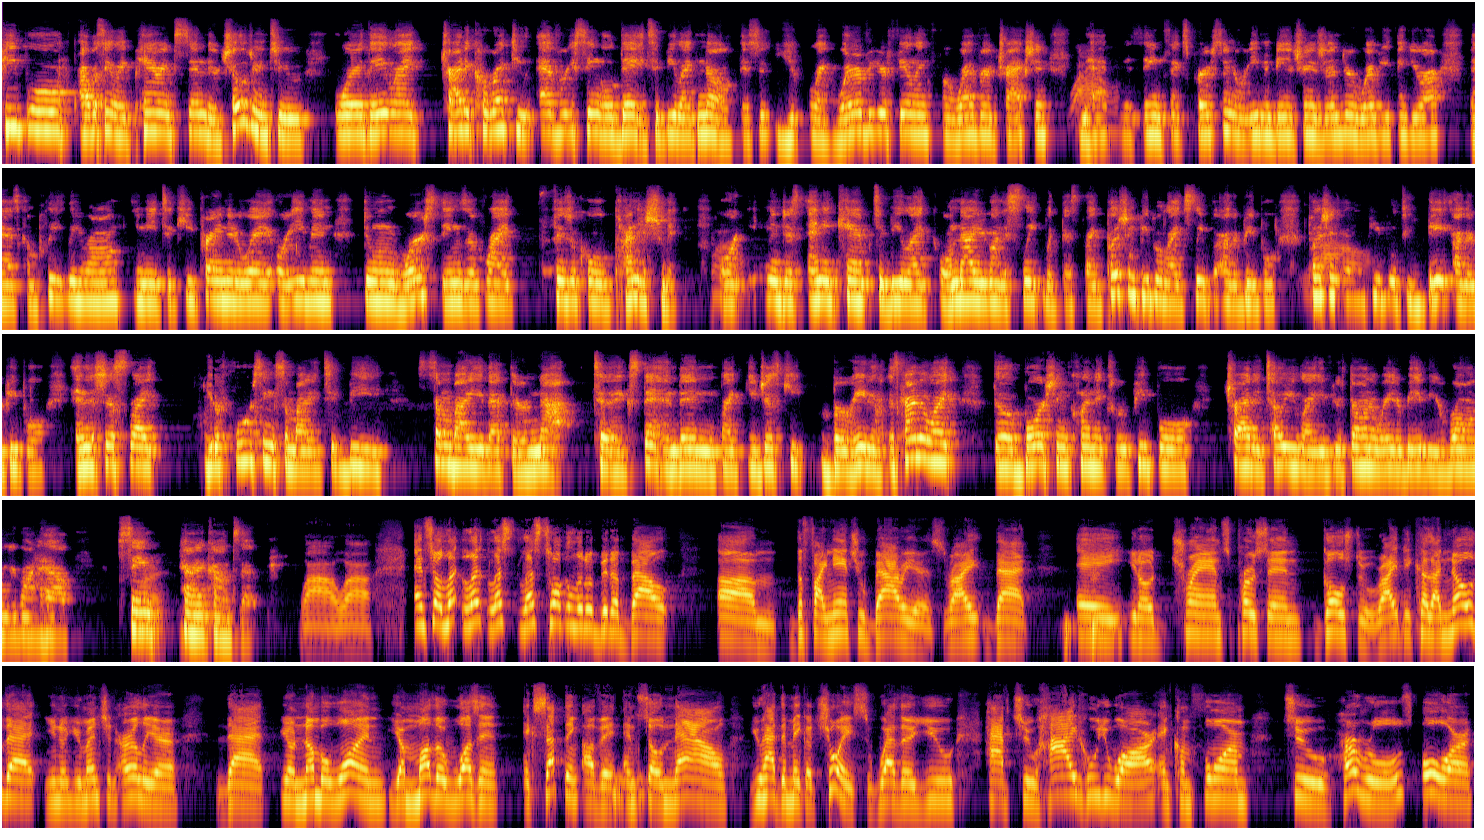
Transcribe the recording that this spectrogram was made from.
people, I would say like parents send their children to where they like try to correct you every single day to be like, no, this is you like whatever you're feeling for whatever attraction wow. you have with the same sex person or even being transgender, wherever you think you are, that's completely wrong. You need to keep praying it away or even doing worse things of like physical punishment wow. or even just any camp to be like, well, now you're going to sleep with this, like pushing people like sleep with other people, pushing wow. other people to date other people. And it's just like you're forcing somebody to be somebody that they're not to an extent and then like you just keep berating them. it's kind of like the abortion clinics where people try to tell you like if you're throwing away your baby you're wrong you're going to hell same right. kind of concept wow wow and so let, let, let's let's talk a little bit about um, the financial barriers, right? That a you know trans person goes through, right? Because I know that you know you mentioned earlier that you know number one, your mother wasn't accepting of it, and so now you had to make a choice whether you have to hide who you are and conform to her rules, or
